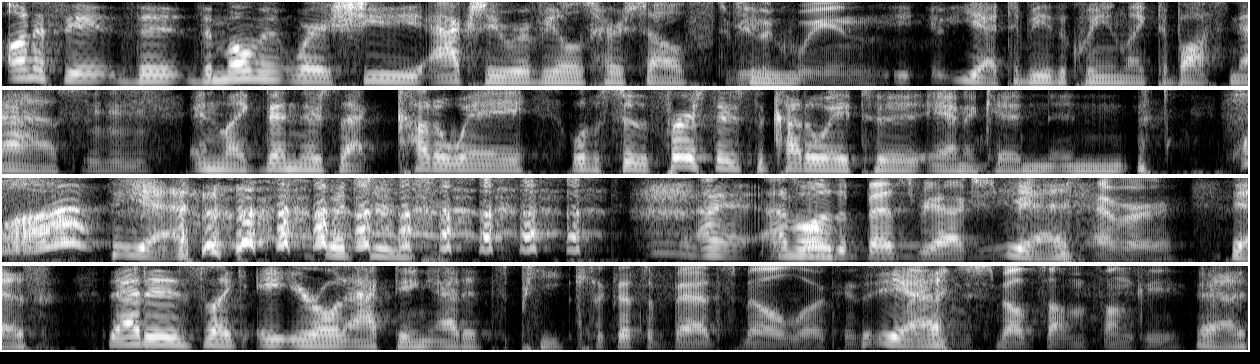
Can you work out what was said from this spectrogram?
honestly, the the moment where she actually reveals herself to to, be the queen. yeah, to be the queen, like to boss Nass, Mm-hmm. and like then there's that cutaway. Well, so the first there's the cutaway to Anakin, and What? yeah, which is I, I That's one of the best reaction Yeah. faces ever. yes, that is like eight year old acting at its peak. It's like that's a bad smell look. It's Yeah. like you just smelled something funky. Yeah.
